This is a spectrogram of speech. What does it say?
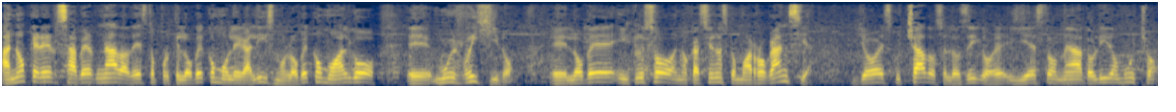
a no querer saber nada de esto porque lo ve como legalismo, lo ve como algo eh, muy rígido, eh, lo ve incluso en ocasiones como arrogancia. Yo he escuchado, se los digo, eh, y esto me ha dolido mucho,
